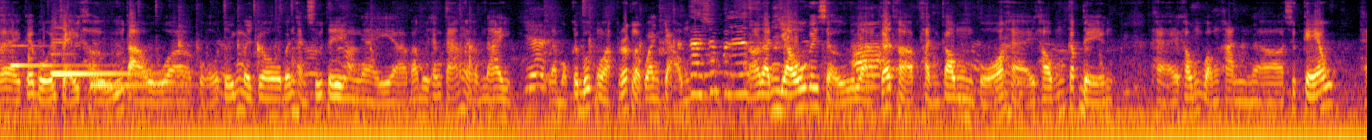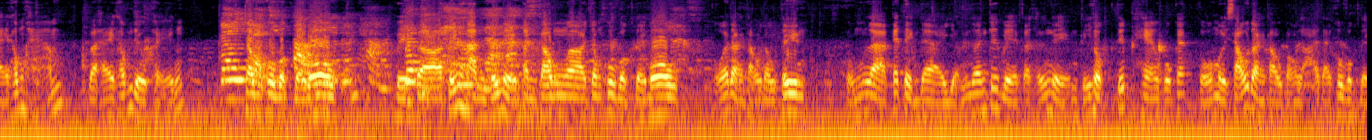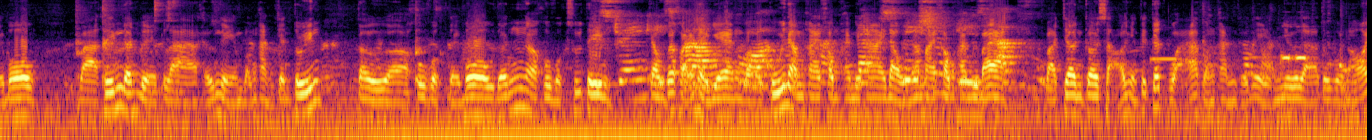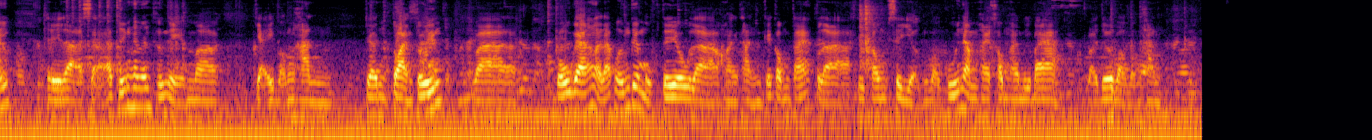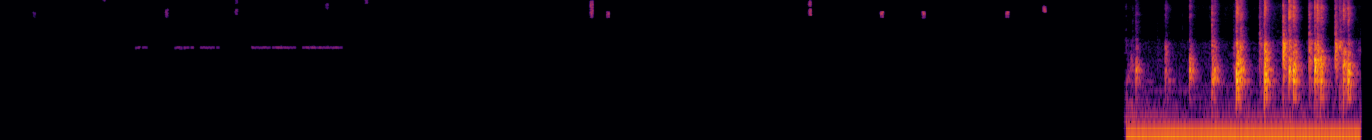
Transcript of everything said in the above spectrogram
về cái buổi chạy thử tàu à, của tuyến metro Bến Thành Suối Tiên ngày à, 30 tháng 8 ngày hôm nay là một cái bước ngoặt rất là quan trọng. Nó đánh dấu cái sự là kết hợp thành công của hệ thống cấp điện, hệ thống vận hành à, sức kéo, hệ thống hãm và hệ thống điều khiển trong khu vực đề bô. Việc à, tiến hành thử nghiệm thành công à, trong khu vực đề bô của đoàn tàu đầu tiên cũng là cái tiền đề dẫn đến cái việc là thử nghiệm kỹ thuật tiếp theo của các của 16 đoàn tàu còn lại tại khu vực đề bô và tiến đến việc là thử nghiệm vận hành trên tuyến từ ờ, khu vực Đề Bô đến ờ, khu vực Suối Tiên trong cái khoảng thời gian vào cuối năm 2022 đầu năm 2023 và trên cơ sở những cái kết quả vận hành thử nghiệm như là tôi vừa nói thì là sẽ tiến đến thử nghiệm ờ, chạy vận hành trên toàn tuyến và cố gắng là đáp ứng cái mục tiêu là hoàn thành cái công tác là thi công xây dựng vào cuối năm 2023 và đưa vào vận hành.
